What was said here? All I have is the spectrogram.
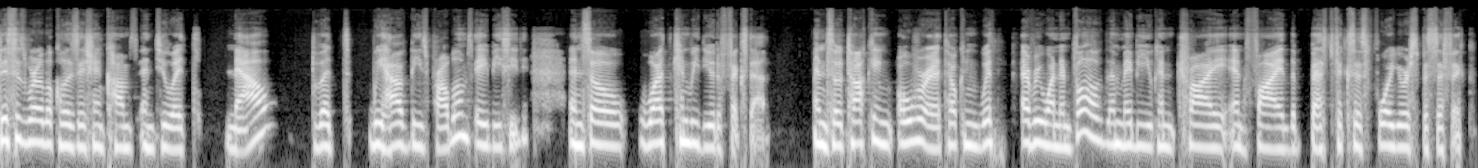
This is where localization comes into it now but we have these problems a b c d. And so what can we do to fix that? And so talking over it talking with everyone involved then maybe you can try and find the best fixes for your specific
